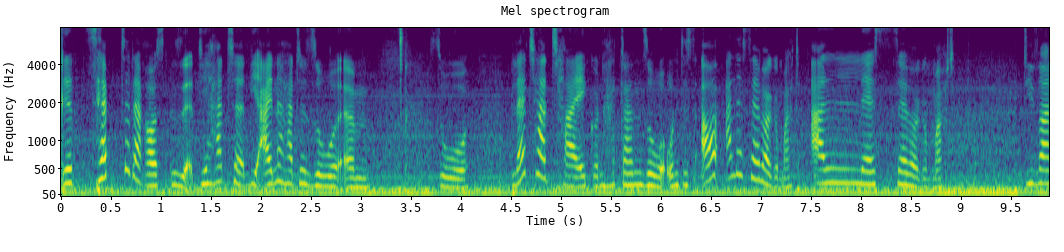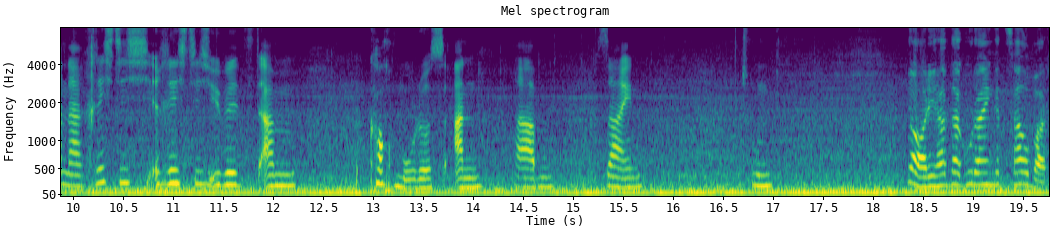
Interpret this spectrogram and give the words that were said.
Rezepte daraus gesetzt. Die hatte, die eine hatte so, ähm, so Blätterteig und hat dann so und das alles selber gemacht. Alles selber gemacht. Die waren da richtig, richtig übelst am Kochmodus anhaben, sein, tun. Ja, die haben da gut eingezaubert.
